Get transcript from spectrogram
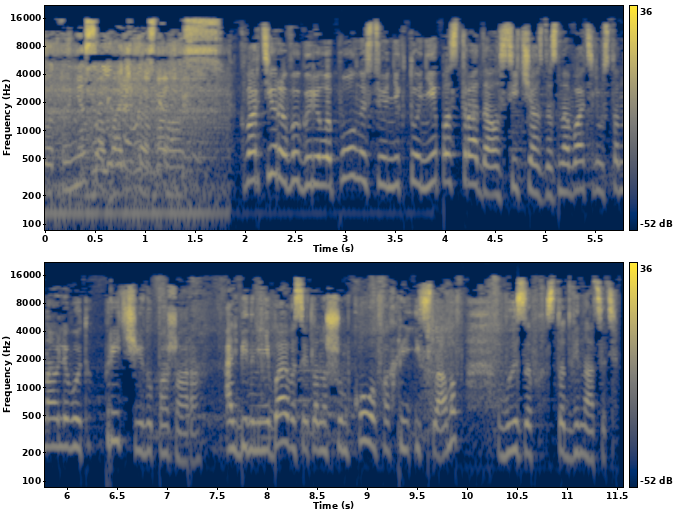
Вот, у нее собачка осталась. Квартира выгорела полностью, никто не пострадал. Сейчас дознаватели устанавливают причину пожара. Альбина Минибаева, Светлана Шумкова, Фахри Исламов. Вызов 112.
